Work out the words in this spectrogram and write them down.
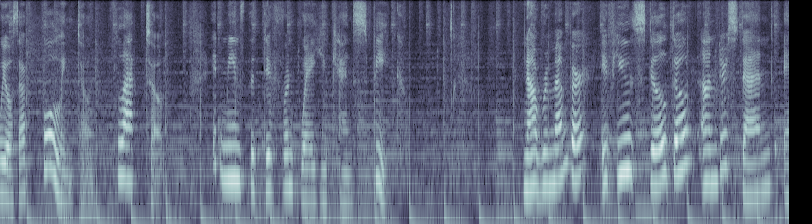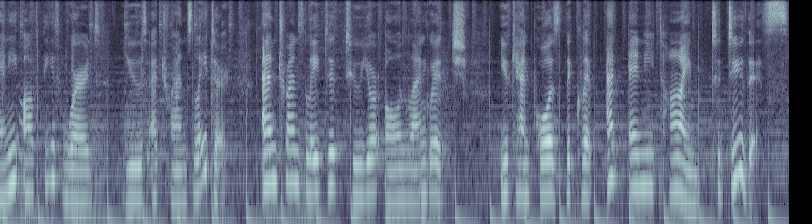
We also have falling tone, flat tone. It means the different way you can speak. Now remember, if you still don't understand any of these words, use a translator and translate it to your own language. You can pause the clip at any time to do this.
